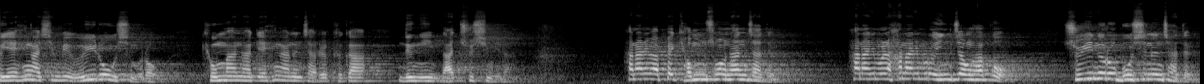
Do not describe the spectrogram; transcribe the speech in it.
그의 행하심이 의로우심으로 교만하게 행하는 자를 그가 능히 낮추심이라. 하나님 앞에 겸손한 자들, 하나님을 하나님으로 인정하고 주인으로 모시는 자들,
